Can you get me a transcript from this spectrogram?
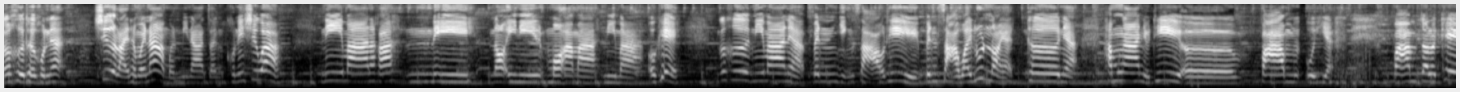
ก็คือเธอคนเนี้ยชื่ออะไรทำไมหน้าเหมือนมีนาจังคนนี้ชื่อว่านีมานะคะนีนออีนีมออามานีมาโอเค ก็คือนีมาเนี่ยเป็นหญิงสาวที่เป็นสาววัยรุ่นหน่อยอะเธอเนี่ยทำงานอยู่ที่เอ่อฟาร์มอุ้ยเหี้ยฟาร์มจระเข้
